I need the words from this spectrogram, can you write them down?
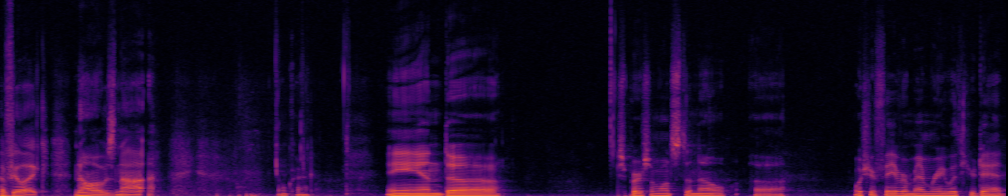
I feel like no, it was not. Okay. And uh, this person wants to know: uh, What's your favorite memory with your dad?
